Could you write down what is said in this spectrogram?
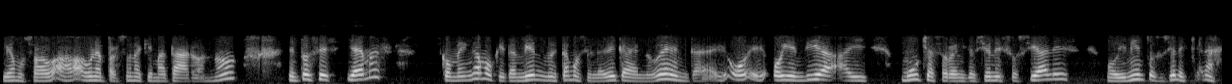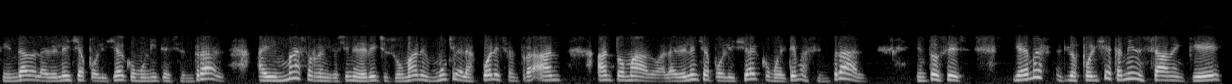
digamos, a, una persona que mataron, ¿no? Entonces, y además, convengamos que también no estamos en la década del 90, eh, eh, hoy en día hay muchas organizaciones sociales movimientos sociales que han agendado la violencia policial como un ítem central. Hay más organizaciones de derechos humanos, muchas de las cuales han, han tomado a la violencia policial como el tema central. Entonces, y además los policías también saben que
